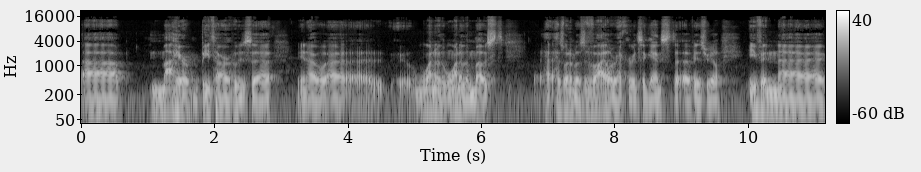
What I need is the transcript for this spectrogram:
uh, Maher Bitar, who's uh, you know one of the, one of the most has one of the most vile records against of Israel. Even uh,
